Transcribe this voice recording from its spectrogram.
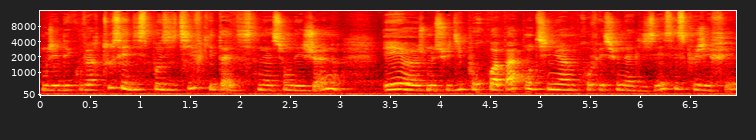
Donc j'ai découvert tous ces dispositifs qui étaient à destination des jeunes et euh, je me suis dit pourquoi pas continuer à me professionnaliser, c'est ce que j'ai fait.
